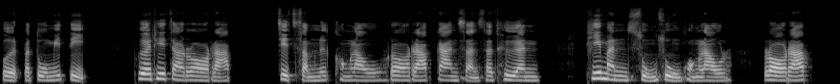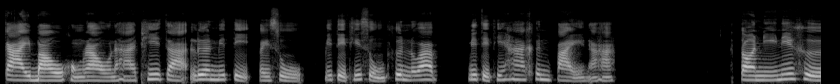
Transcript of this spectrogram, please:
เปิดประตูมิติ เพื่อที่จะรอรับ จิตสำนึกของเรารอรับการสั่นสะเทือน ที่มันสูงสูงของเรา รอรับกายเบาของเรานะคะที่จะเลื่อนมิติไปสู่ มิติที่สูงขึ้นหรือว่ามิติที่ 5 ขึ้นไปนะคะตอนนี้นี่คือ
